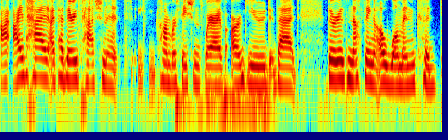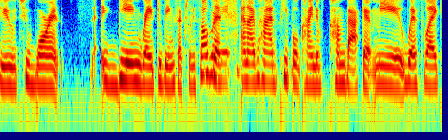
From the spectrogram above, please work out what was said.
I- I've had I've had very passionate conversations where I've argued that there is nothing a woman could do to warrant being raped or being sexually assaulted Right. and I've had people kind of come back at me with like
